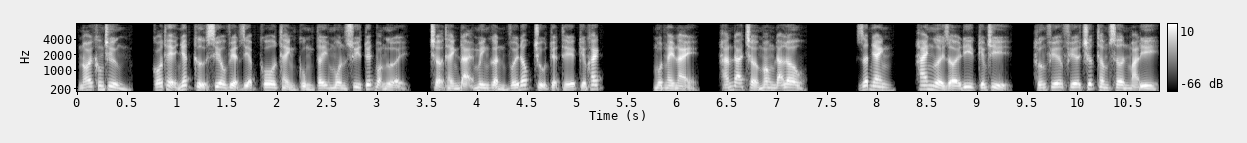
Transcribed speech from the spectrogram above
Nói không chừng, có thể nhất cử siêu việt diệp cô thành cùng tây môn suy tuyết bọn người, trở thành đại minh gần với đốc chủ tuyệt thế kiếm khách. Một ngày này, hắn đã chờ mong đã lâu. Rất nhanh hai người rời đi kiếm chỉ, hướng phía phía trước thâm sơn mà đi.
